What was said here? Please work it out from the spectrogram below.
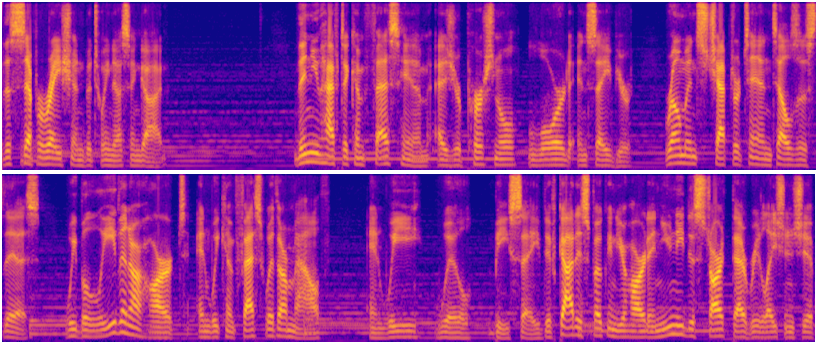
the separation between us and God. Then you have to confess him as your personal Lord and Savior. Romans chapter 10 tells us this We believe in our heart and we confess with our mouth, and we will be saved. If God has spoken to your heart and you need to start that relationship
